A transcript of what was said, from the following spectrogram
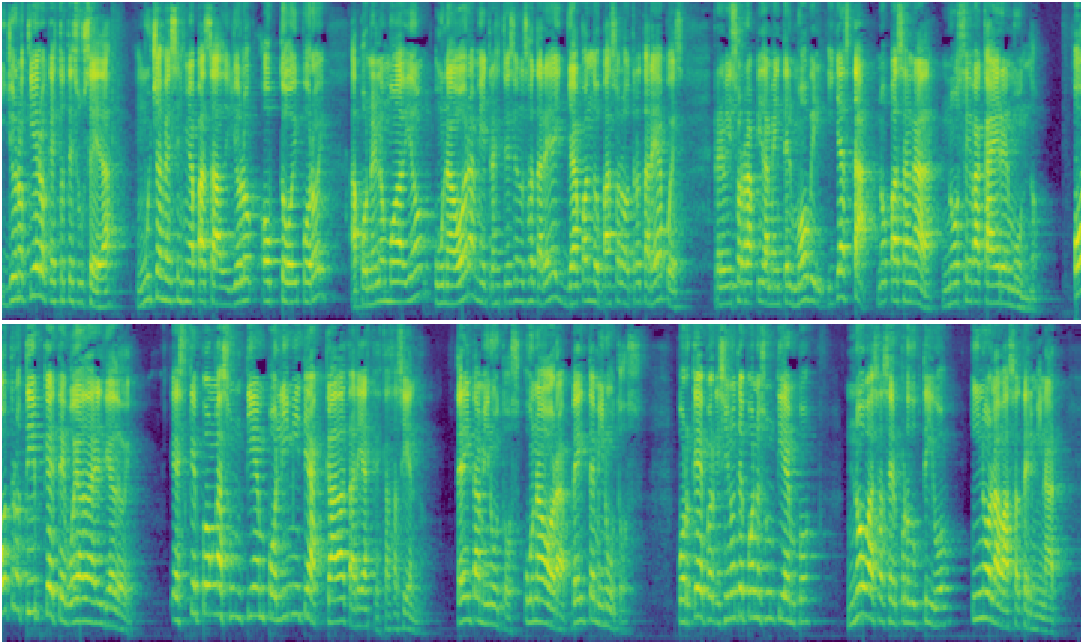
Y yo no quiero que esto te suceda. Muchas veces me ha pasado y yo lo opto hoy por hoy a ponerlo en modo avión una hora mientras estoy haciendo esa tarea y ya cuando paso a la otra tarea pues reviso rápidamente el móvil y ya está, no pasa nada, no se va a caer el mundo. Otro tip que te voy a dar el día de hoy es que pongas un tiempo límite a cada tarea que estás haciendo. 30 minutos, una hora, 20 minutos. ¿Por qué? Porque si no te pones un tiempo, no vas a ser productivo y no la vas a terminar.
